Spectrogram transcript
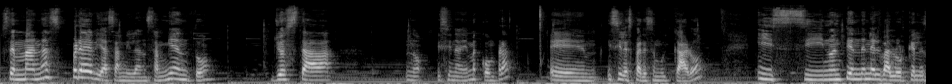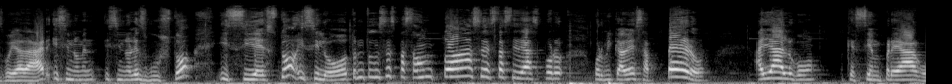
semanas previas a mi lanzamiento, yo estaba, no, ¿y si nadie me compra? Eh, ¿Y si les parece muy caro? y si no entienden el valor que les voy a dar, y si no, y si no les gusto, y si esto, y si lo otro. Entonces pasaron todas estas ideas por, por mi cabeza, pero hay algo que siempre hago,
